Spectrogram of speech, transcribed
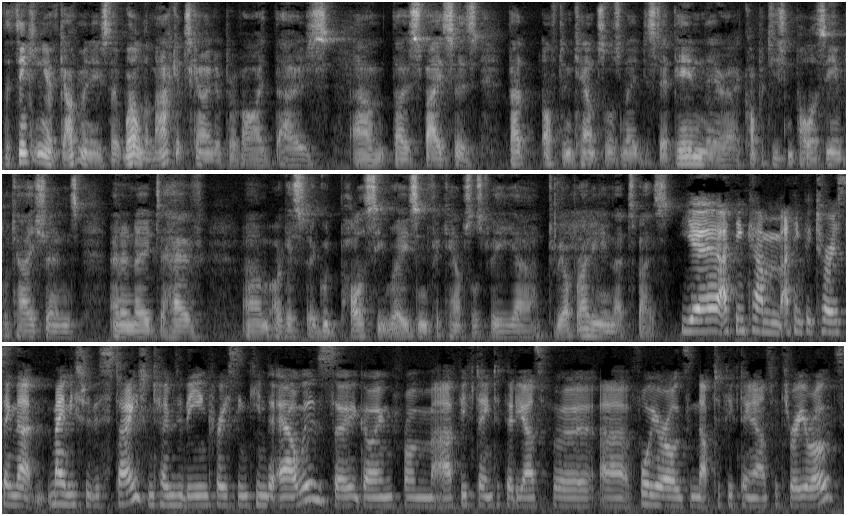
the thinking of government is that well, the market's going to provide those um, those spaces, but often councils need to step in. There are competition policy implications, and a need to have um, I guess a good policy reason for councils to be uh, to be operating in that space. Yeah, I think um, I think Victoria's seeing that mainly through the state in terms of the increase in kinder hours, so going from uh, 15 to 30 hours for uh, four year olds and up to 15 hours for three year olds,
